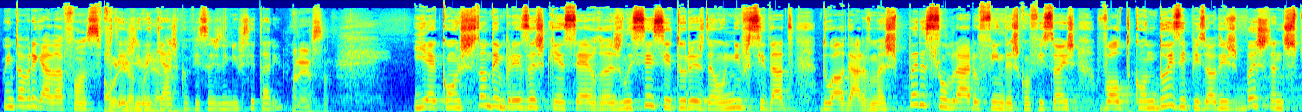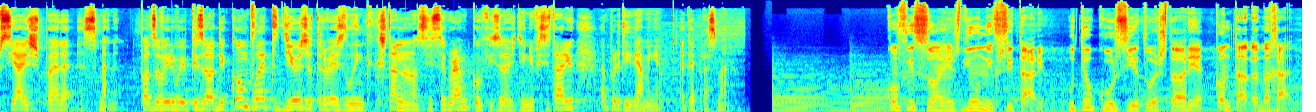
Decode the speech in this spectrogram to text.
Muito obrigada, Afonso, por teres vindo aqui às Confissões de Universitário. Parece. E é com gestão de empresas que encerra as licenciaturas da Universidade do Algarve. Mas para celebrar o fim das confissões, volto com dois episódios bastante especiais para a semana. Podes ouvir o episódio completo de hoje através do link que está no nosso Instagram, Confissões de Universitário, a partir de amanhã. Até para a semana. Confissões de um Universitário. O teu curso e a tua história contada na rádio.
